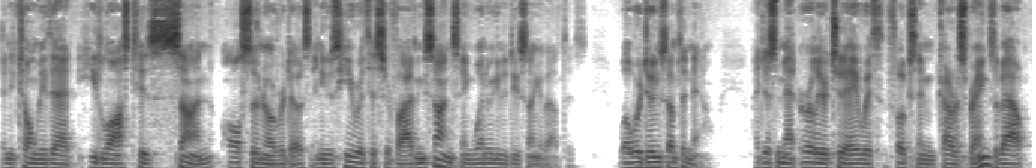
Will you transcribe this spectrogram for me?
Then he told me that he lost his son also an overdose, and he was here with his surviving son saying, When are we going to do something about this? Well, we're doing something now. I just met earlier today with folks in Colorado Springs about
